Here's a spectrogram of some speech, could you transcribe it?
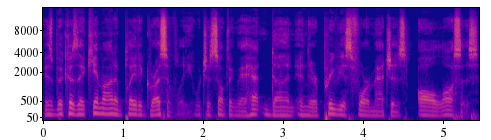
is because they came out and played aggressively, which is something they hadn't done in their previous four matches, all losses.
